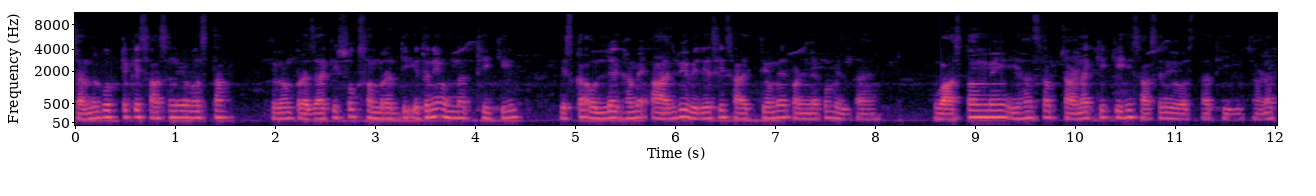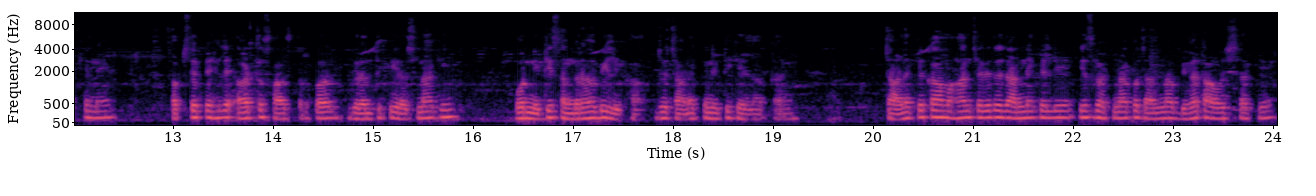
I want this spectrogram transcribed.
चंद्रगुप्त की शासन व्यवस्था एवं प्रजा की सुख समृद्धि इतनी उन्नत थी कि इसका उल्लेख हमें आज भी विदेशी साहित्यों में पढ़ने को मिलता है। वास्तव में यह सब चाणक्य की ही शासन व्यवस्था थी। चाणक्य ने सबसे पहले अर्थशास्त्र पर ग्रंथ की रचना की और नीति संग्रह भी लिखा, जो चाणक्य नीति कहलाता है। चाणक्य का महान चरित्र जानने के लिए इस घटना को जानना बेहद आवश्यक है।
